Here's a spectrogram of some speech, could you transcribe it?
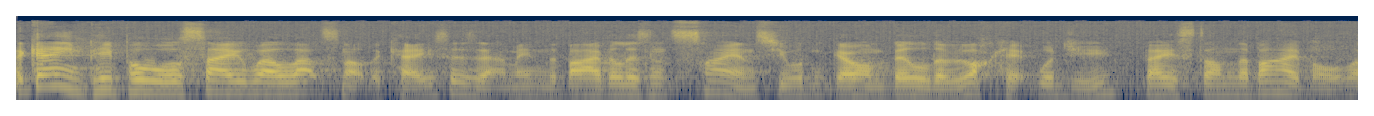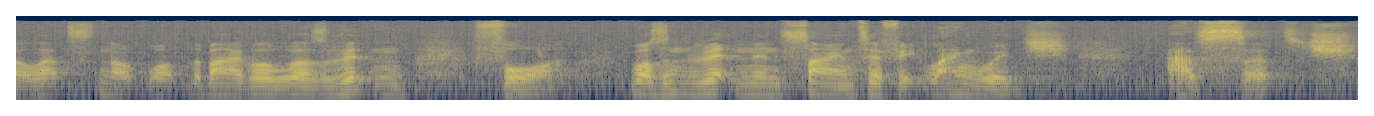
Again, people will say, well, that's not the case, is it? I mean, the Bible isn't science. You wouldn't go and build a rocket, would you, based on the Bible? Well, that's not what the Bible was written for. It wasn't written in scientific language as such.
